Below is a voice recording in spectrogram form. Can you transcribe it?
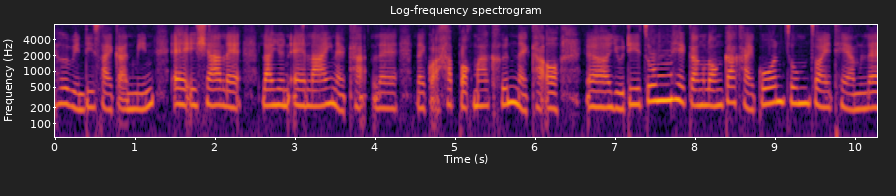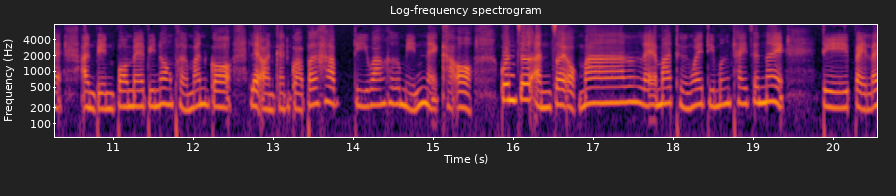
เฮอร์วินดีไซน์การมินแอร์เอเชียและลายอนแอร์ไลน์นะคะและและกว่าฮับปอกมากขึ้นนะคะอ๋อออยู่ดีจุ้มเฮกังร้องก้าขายก้นจุ้มจอยแถม และอันเป็นพ่อแม่พี่น้องเผอมันก็และอ่อนกันกว่าเปิ้ฮับตีว่างเฮอหมินไหนค่ะอ๋อก้นเจออันจอยออกมาและมาถึงไว้ที่เมืองไทยจะไหน ตีไปไล่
